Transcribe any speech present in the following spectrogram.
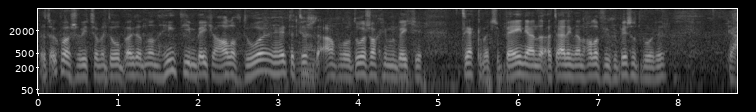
dat is ook wel zoiets zo met Doorberg. Dat, dan hinkt hij een beetje half door. De hele tijd tussen Ja. de aanval door zag je hem een beetje trekken met zijn benen. En dan uiteindelijk na een half uur gewisseld worden. Ja,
